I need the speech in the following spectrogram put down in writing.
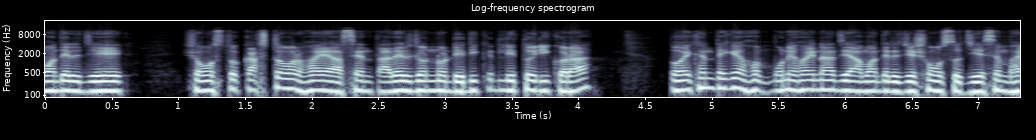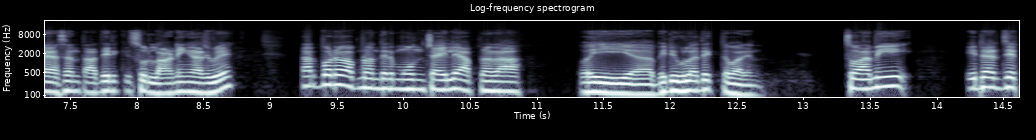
আমাদের যে সমস্ত কাস্টমার হয়ে আছেন, তাদের জন্য ডেডিকেটলি তৈরি করা। তো এখান থেকে মনে হয় না যে আমাদের যে সমস্ত জিএসএম ভাই আছেন, তাদের কিছু লার্নিং আসবে। তারপরেও আপনাদের মন চাইলে আপনারা ওই ভিডিওগুলো দেখতে পারেন। তো আমি এটার যে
